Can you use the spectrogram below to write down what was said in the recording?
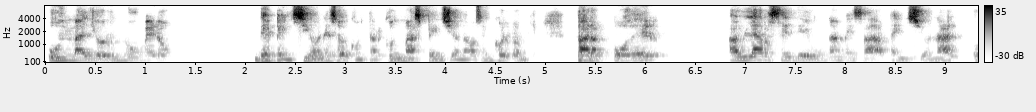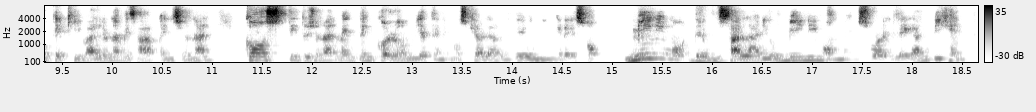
un mayor número de pensiones o contar con más pensionados en Colombia. Para poder hablarse de una mesada pensional o que equivale a una mesada pensional, constitucionalmente en Colombia tenemos que hablar de un ingreso mínimo, de un salario mínimo mensual legal vigente.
